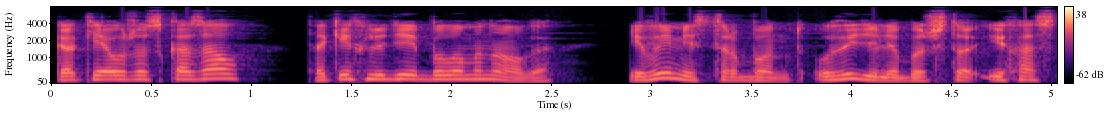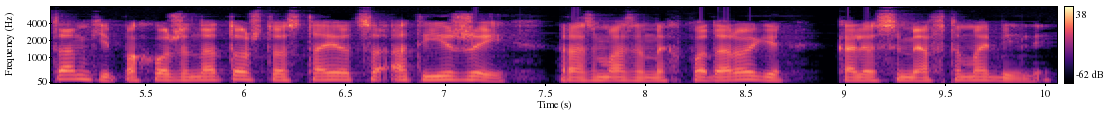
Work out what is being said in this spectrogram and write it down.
Как я уже сказал, таких людей было много, и вы, мистер Бонд, увидели бы, что их останки похожи на то, что остается от ежей, размазанных по дороге колесами автомобилей.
